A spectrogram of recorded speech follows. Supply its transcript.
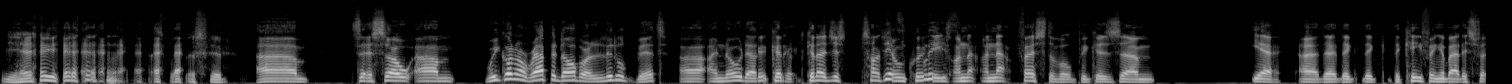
Yeah, yeah, that's good. Um, so, so um, we're going to wrap it up a little bit. Uh, I know that. Could, could I just touch yes, on quickly on that, on that festival because, um, yeah, uh, the, the, the the key thing about this, f-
